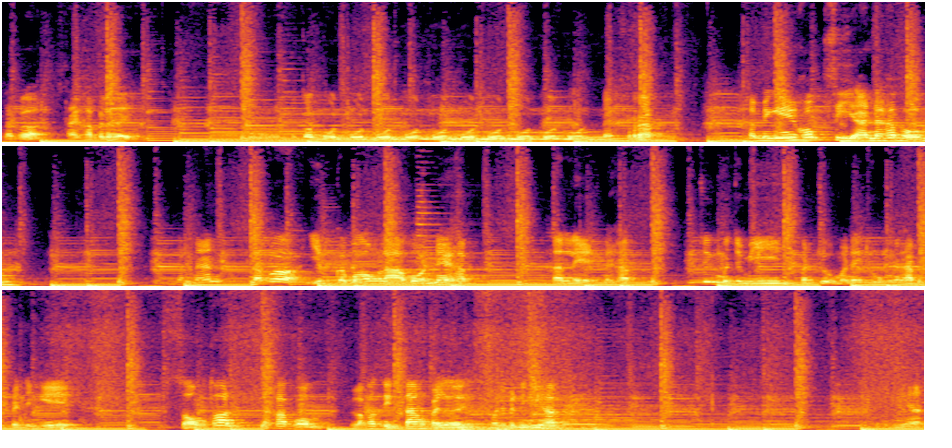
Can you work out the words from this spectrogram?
แล้วก็ใส่เข้าไปเลยแล้วก็หมุนหมุนหมุนหมุนหมุนหมุนหมุนหมุนหมุนนะครับำอย่างนี้ครบ 4 อันนะครับผม จากนั้นเราก็หยิบกระบองราวบนเนี่ยครับตันเลดนะครับ ซึ่งมันจะมีบรรจุมาในถุงนะครับ เป็นอย่างนี้ 2 ท่อนนะครับผม แล้วก็ติดตั้งไปเลยมันจะเป็นอย่างนี้ครับนี้ฮะ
